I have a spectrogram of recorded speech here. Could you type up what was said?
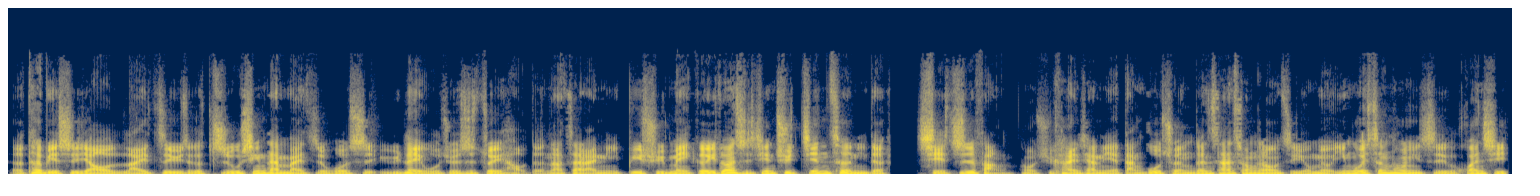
呃，特别是要来自于这个植物性蛋白质或者是鱼类，我觉得是最好的。那再来你必须每隔一段时间去监测你的血脂肪，我去看一下你的胆固醇跟三酸甘油酯有没有因为生酮饮食的关系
